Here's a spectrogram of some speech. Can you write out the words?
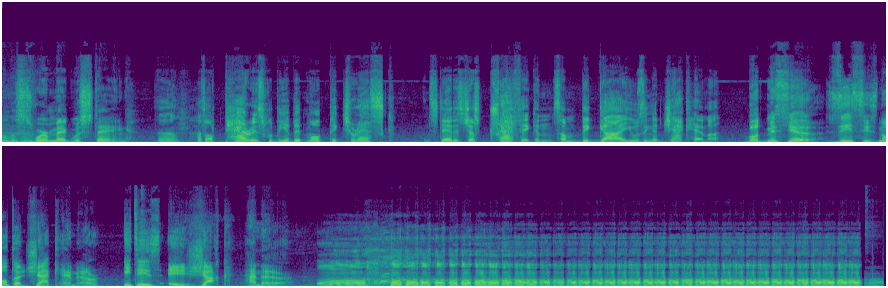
Well, this is where Meg was staying. Oh, I thought Paris would be a bit more picturesque. Instead, it's just traffic and some big guy using a jackhammer. But, monsieur, this is not a jackhammer. It is a jackhammer. Oh.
